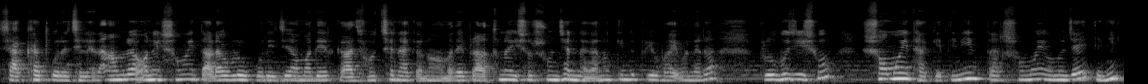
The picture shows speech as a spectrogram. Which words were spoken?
সাক্ষাৎ করেছিলেন। আমরা অনেক সময় তাড়াহুড়ো করি যে আমাদের কাজ হচ্ছে না কেন, আমাদের প্রার্থনা ঈশ্বর শুনছেন না কেন, কিন্তু প্রিয় ভাই বোনেরা প্রভু যিশুর সময় থাকে, তিনি তার সময় অনুযায়ী তিনি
